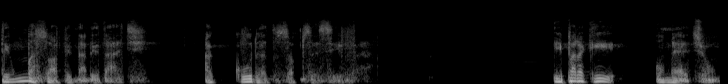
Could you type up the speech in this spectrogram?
tem uma só finalidade: a cura dos obsessiva. E para que o médium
